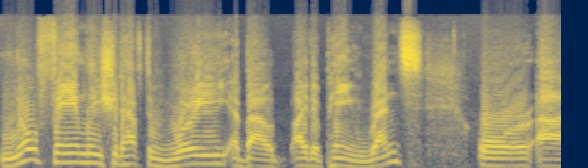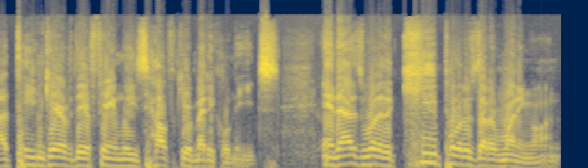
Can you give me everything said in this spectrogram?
no family should have to worry about either paying rent or uh, taking care of their family's healthcare medical needs. And that is one of the key pillars that I'm running on.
